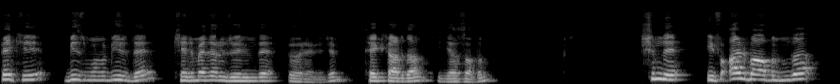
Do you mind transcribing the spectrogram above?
Peki biz bunu bir de kelimeler üzerinde öğrenelim. Tekrardan yazalım. Şimdi if'al babında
